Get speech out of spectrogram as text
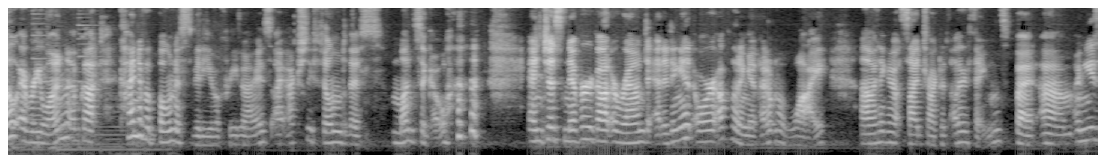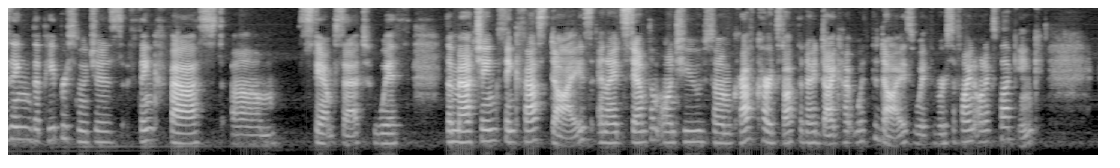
Hello everyone, I've got kind of a bonus video for you guys. I actually filmed this months ago and just never got around to editing it or uploading it. I don't know why. Um, I think I got sidetracked with other things, but um, I'm using the Paper Smooches Think Fast um, stamp set with the matching Think Fast dies, and I had stamped them onto some kraft cardstock that I die cut with the dies with VersaFine Onyx Black ink.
